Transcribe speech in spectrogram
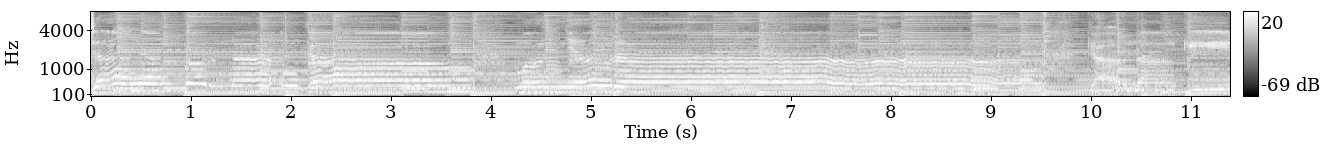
Jangan pernah engkau menyerah. Karena kita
